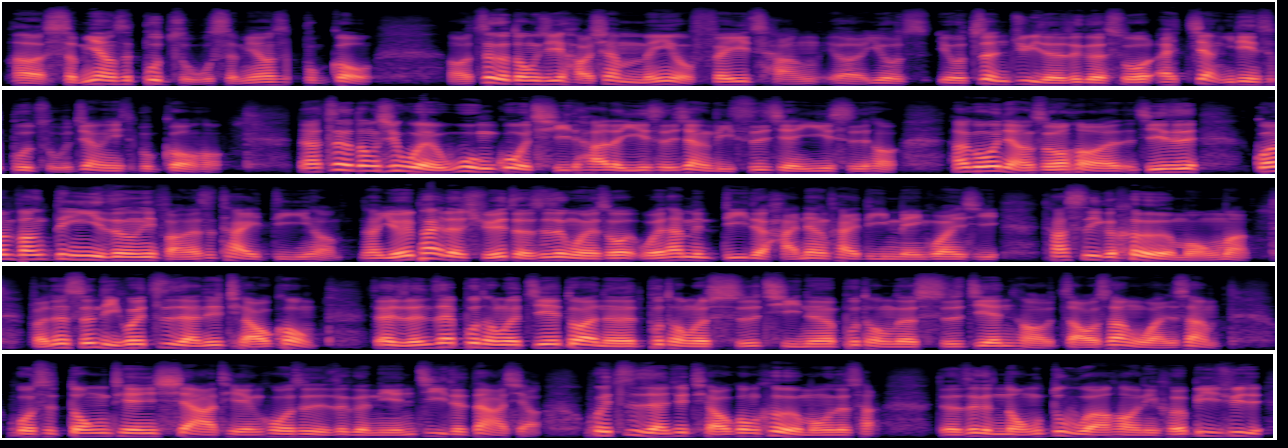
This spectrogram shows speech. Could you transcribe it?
呃，什么样是不足，什么样是不够？哦，这个东西好像没有非常呃有有证据的这个说，哎，这样一定是不足，这样一定是不够哈。那这个东西我也问过其他的医师，像李思贤医师哈，他跟我讲说哈，其实官方定义这东西反而是太低哈。那有一派的学者是认为说，维他命 D 的含量太低没关系，它是一个荷尔蒙嘛，反正身体会自然去调控，在人在不同的阶段呢，不同的时期呢，不同的时间哈，早上晚上，或是冬天夏天，或是这个年纪的大小，会自然去调控荷尔蒙的产的这个浓度啊，哈，你何必去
